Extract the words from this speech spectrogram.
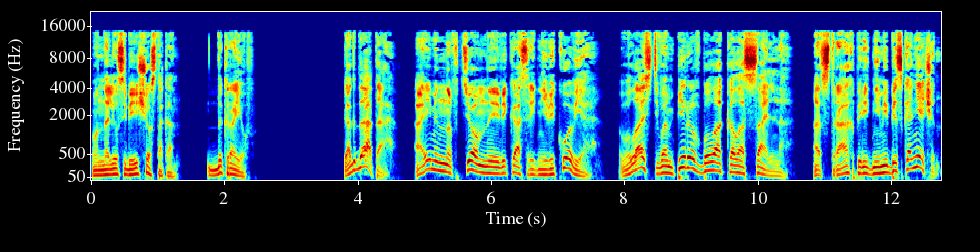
он налил себе еще стакан, до краев. Когда-то, а именно в темные века Средневековья, власть вампиров была колоссальна, а страх перед ними бесконечен.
